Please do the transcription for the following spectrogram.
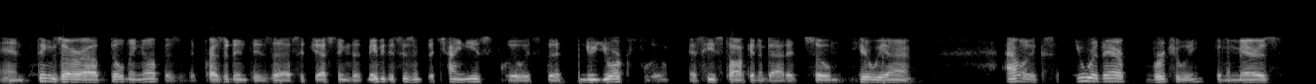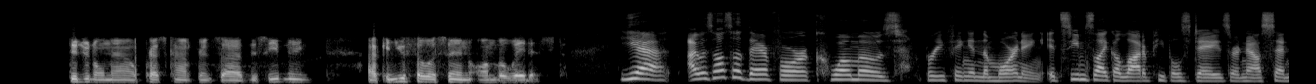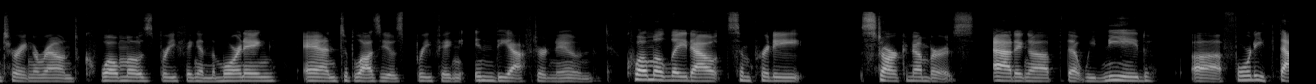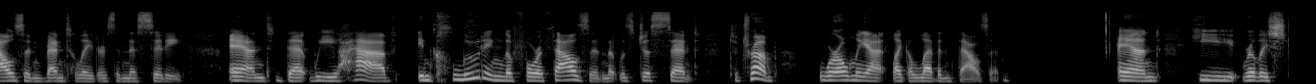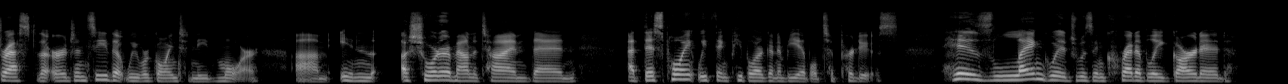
And things are uh, building up as the president is uh, suggesting that maybe this isn't the Chinese flu, it's the New York flu, as he's talking about it. So here we are. Alex, you were there virtually for the mayor's Digital Now press conference uh, this evening. Uh, can you fill us in on the latest? Yeah, I was also there for Cuomo's briefing in the morning. It seems like a lot of people's days are now centering around Cuomo's briefing in the morning and de Blasio's briefing in the afternoon. Cuomo laid out some pretty stark numbers, adding up that we need uh, 40,000 ventilators in this city and that we have, including the 4,000 that was just sent to Trump, we're only at like 11,000. And he really stressed the urgency that we were going to need more um, in a shorter amount of time than at this point we think people are going to be able to produce. His language was incredibly guarded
